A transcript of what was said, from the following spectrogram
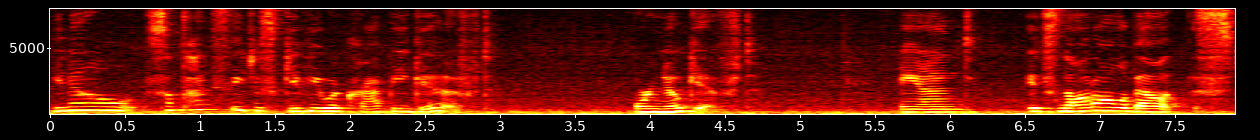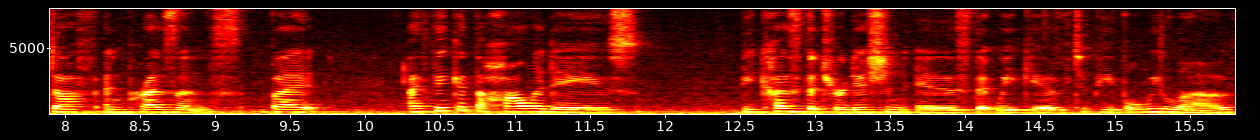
you know, sometimes they just give you a crappy gift or no gift. And it's not all about stuff and presents, but I think at the holidays, because the tradition is that we give to people we love,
